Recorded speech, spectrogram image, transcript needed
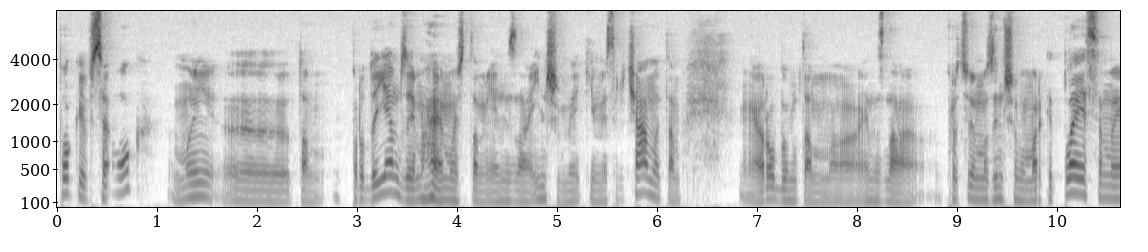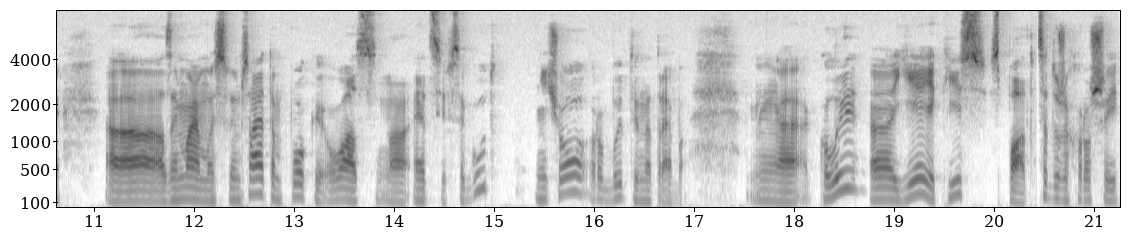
поки все ок, ми е, там продаємо, займаємось там, я не знаю, іншими якимись речами, там, е, робимо там, е, я не знаю, працюємо з іншими маркетплейсами, е, займаємось своїм сайтом, поки у вас на Etsy все good, нічого робити не треба. Е, Коли є якийсь спад, це дуже хороший е,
